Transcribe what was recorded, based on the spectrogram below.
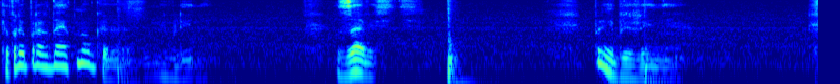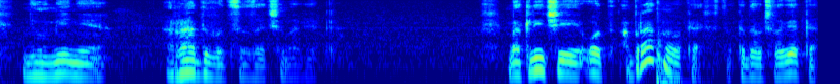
которое порождает много явлений. Зависть, пренебрежение, неумение радоваться за человека. В отличие от обратного качества, когда у человека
